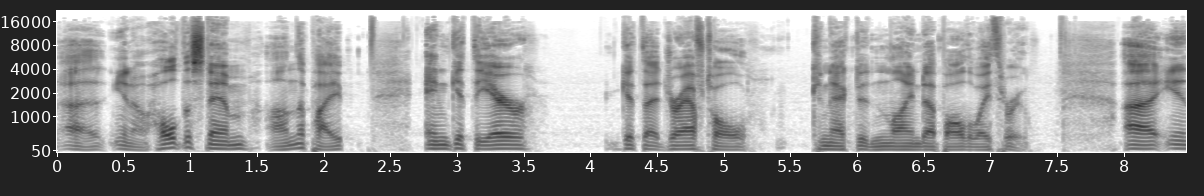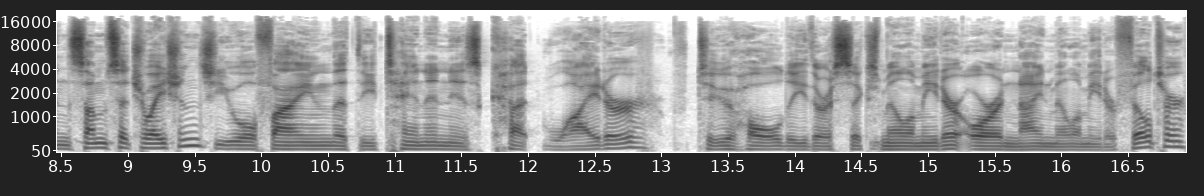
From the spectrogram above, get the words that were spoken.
uh, you know, hold the stem on the pipe and get the air, get that draft hole connected and lined up all the way through. Uh, in some situations, you will find that the tenon is cut wider to hold either a six millimeter or a nine millimeter filter,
